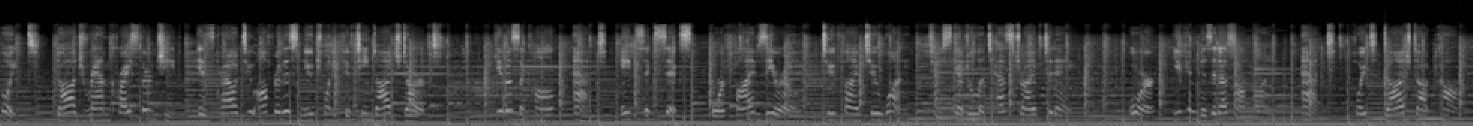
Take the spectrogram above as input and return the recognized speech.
Hoyte, Dodge Ram Chrysler Jeep, is proud to offer this new 2015 Dodge Dart. Give us a call at 866-450-2521 to schedule a test drive today. Or you can visit us online at hoytedodge.com.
